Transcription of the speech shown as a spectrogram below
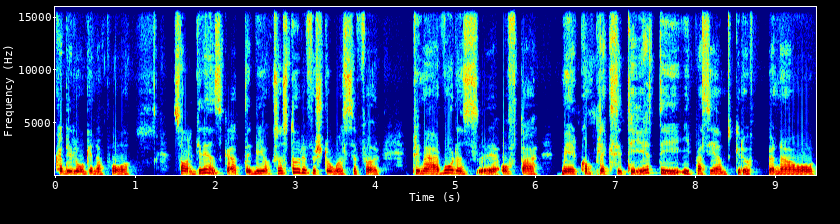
kardiologerna på Sahlgrenska, att det blir också en större förståelse för primärvårdens eh, ofta mer komplexitet i, i patientgrupperna och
